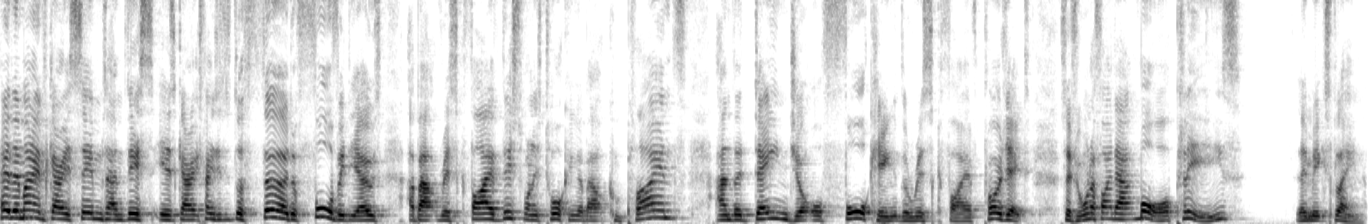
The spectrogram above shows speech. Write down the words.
Hey there, my name is Gary Sims and this is Gary Explains. This is the third of four videos about RISC-V. This one is talking about compliance and the danger of forking the RISC-V project. So if you want to find out more, please let me explain.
